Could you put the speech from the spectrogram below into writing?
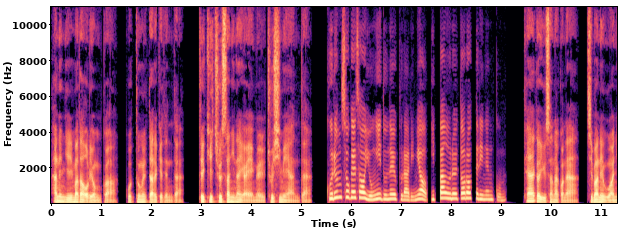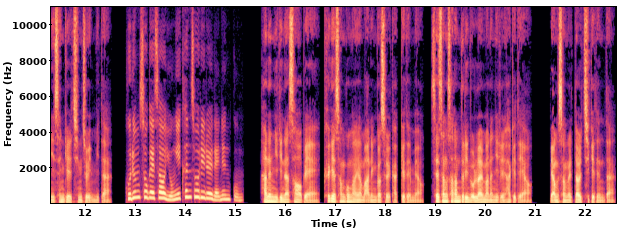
하는 일마다 어려움과 고통을 따르게 된다. 특히 출산이나 여행을 조심해야 한다. 구름 속에서 용이 눈을 부라리며 빗방울을 떨어뜨리는 꿈. 태아가 유산하거나 집안에 우환이 생길 징조입니다. 구름 속에서 용이 큰 소리를 내는 꿈. 하는 일이나 사업에 크게 성공하여 많은 것을 갖게 되며 세상 사람들이 놀랄 만한 일을 하게 되어 명성을 떨치게 된다.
